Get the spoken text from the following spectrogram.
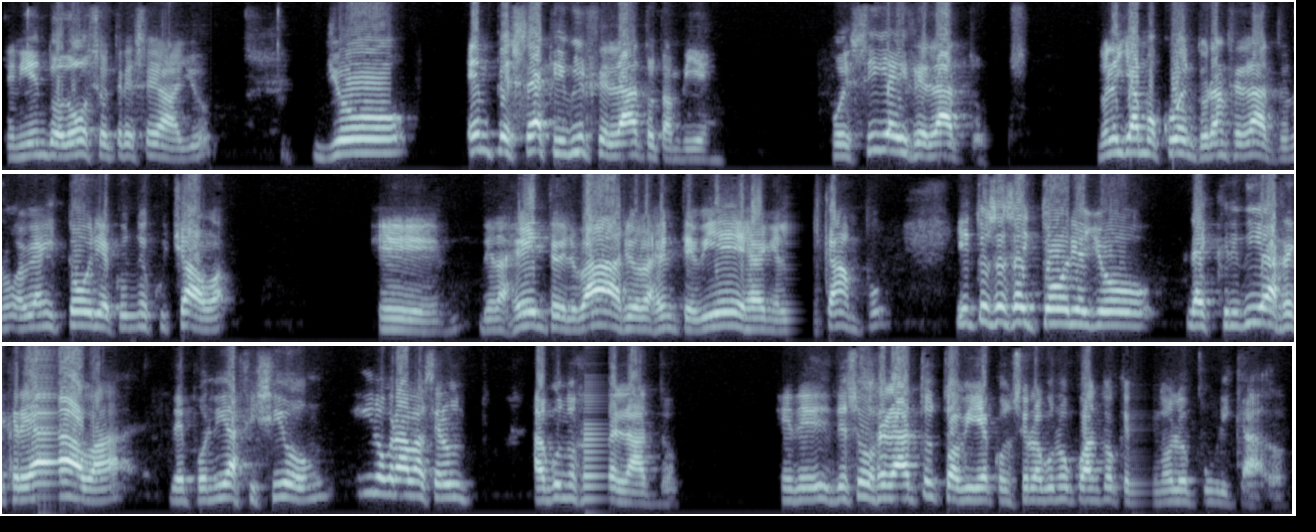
teniendo 12 o 13 años, yo empecé a escribir relatos también, poesía y relatos. No le llamo cuentos, eran relatos, ¿no? Había historias que uno escuchaba eh, de la gente del barrio, de la gente vieja en el campo. Y entonces esa historia yo la escribía, recreaba, le ponía afición y lograba hacer algunos relatos. Eh, de, esos relatos todavía conservo algunos cuantos que no lo he publicado.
